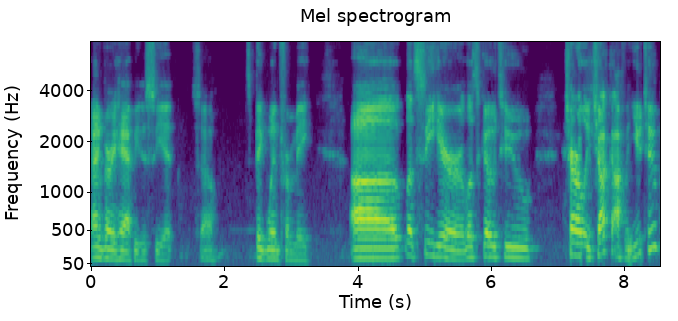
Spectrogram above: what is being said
I'm very happy to see it. So it's a big win from me. let's see here. Let's go to Charlie Chuck off of YouTube.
